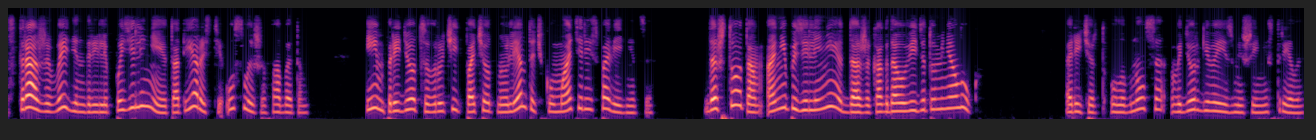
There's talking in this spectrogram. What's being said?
Стражи в Эйдендриле позеленеют от ярости, услышав об этом. Им придется вручить почетную ленточку матери-исповедницы. Да что там, они позеленеют даже, когда увидят у меня лук. Ричард улыбнулся, выдергивая из мишени стрелы.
